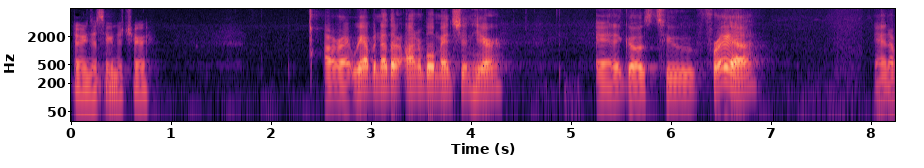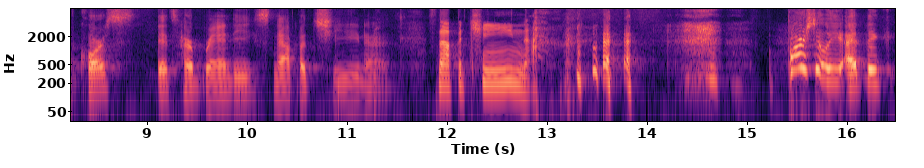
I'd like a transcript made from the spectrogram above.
during the mm-hmm. signature. All right, we have another honorable mention here, and it goes to Freya. And of course, it's her brandy snappuccino. Snappuccino. Partially, I think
